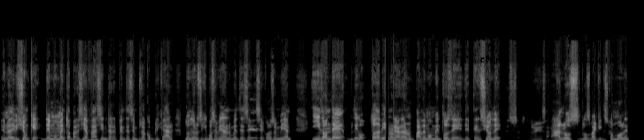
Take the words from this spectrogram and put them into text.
en una división que de momento parecía fácil, de repente se empezó a complicar, donde los equipos finalmente se, se conocen bien y donde, digo, todavía nos regalaron un par de momentos de, de tensión de regresarán los, los Vikings con Mullen.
